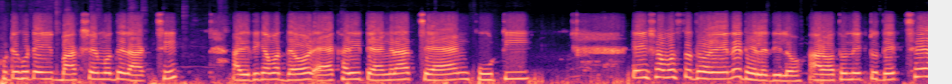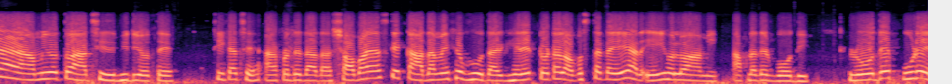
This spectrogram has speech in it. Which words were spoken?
খুঁটে খুঁটে এই বাক্সের মধ্যে রাখছি। আর এদিকে আমার দেওয়ার এক হাড়ি ট্যাংরা, চ্যাং, পুটি, এই সমস্ত ধরে এনে ঢেলে দিল। আর অতনু একটু দেখছে, আর আমিও তো আছি ভিডিওতে। ঠিক আছে, আর আপনাদের দাদা, সবাই আজকে কাদা মেখে ভূত, আর ঘেরের টোটাল অবস্থাটা এই, আর এই হলো আমি, আপনাদের বৌদি। রোদে পুড়ে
